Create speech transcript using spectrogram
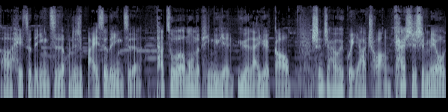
啊黑色的影子或者是白色的影子。他做噩梦的频率也越来越高，甚至还会鬼压床。开始是没有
